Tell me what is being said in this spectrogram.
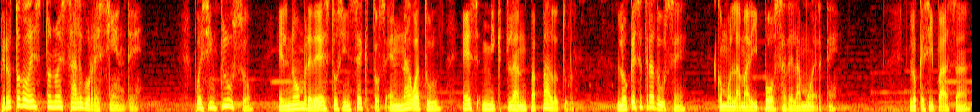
Pero todo esto no es algo reciente, pues incluso el nombre de estos insectos en náhuatl es Mictlán papalotl, lo que se traduce como la mariposa de la muerte. Lo que sí pasa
